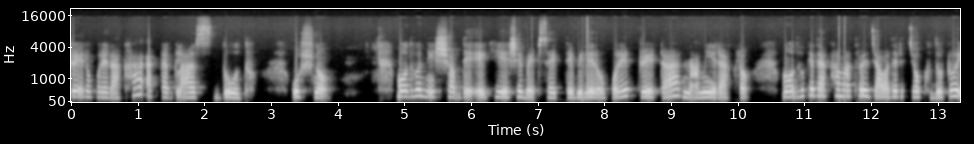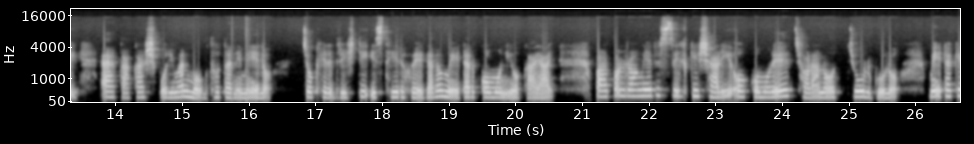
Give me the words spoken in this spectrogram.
ট্রের উপরে রাখা একটা গ্লাস দুধ। উষ্ণ। মধু নিঃশব্দে এগিয়ে এসে বেডসাইড টেবিলের ওপরে ট্রেটা নামিয়ে রাখল। মধুকে দেখা মাত্রই জাওয়াদের চোখ দুটোই এক আকাশ পরিমাণ মুগ্ধতা নেমে এলো। চোখের দৃষ্টি স্থির হয়ে গেল মেয়েটার কমনীয় কায়ায়। পার্পল রঙের সিল্কি শাড়ি ও কোমরে ছড়ানো চুলগুলো মেয়েটাকে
